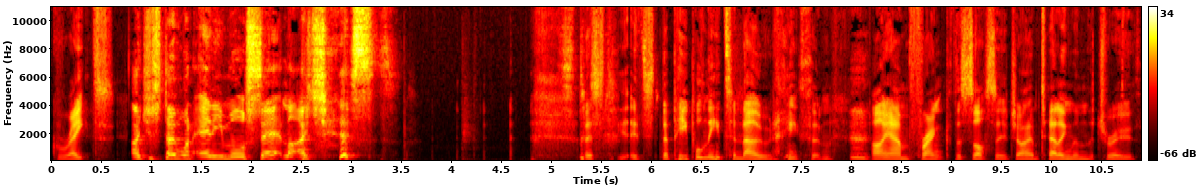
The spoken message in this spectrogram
Great. I just don't want any more set. Like I just. This, it's the people need to know, Nathan. I am Frank the sausage. I am telling them the truth.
